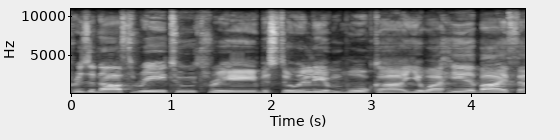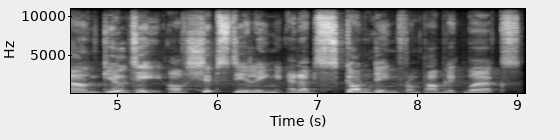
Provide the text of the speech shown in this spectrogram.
Prisoner 323, Mr. William Walker, you are hereby found guilty of ship stealing and absconding from public works.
